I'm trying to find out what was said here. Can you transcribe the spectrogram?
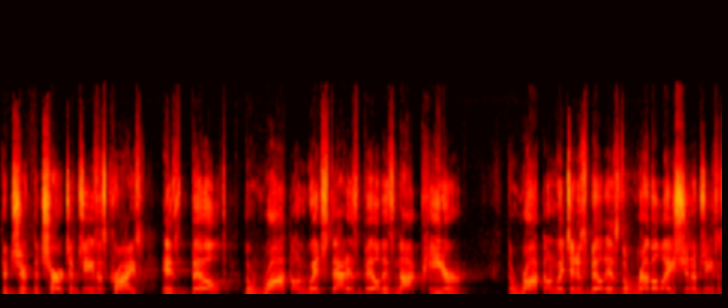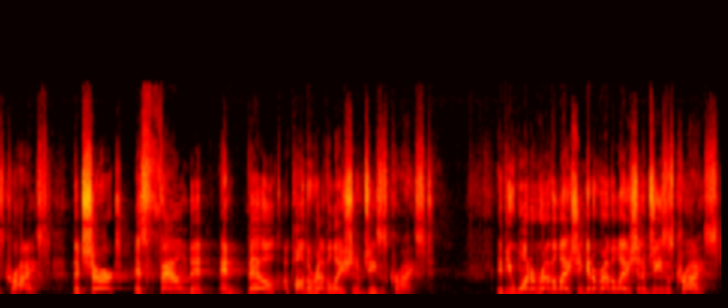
the, the church of Jesus Christ is built, the rock on which that is built is not Peter. The rock on which it is built is the revelation of Jesus Christ. The church is founded and built upon the revelation of Jesus Christ. If you want a revelation, get a revelation of Jesus Christ.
